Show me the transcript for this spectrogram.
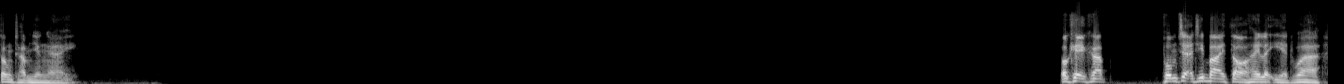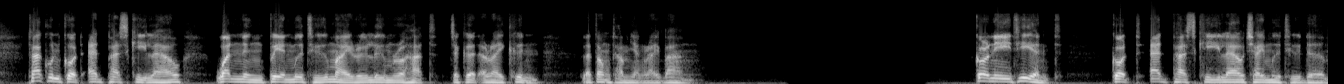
ต้องทำยังไง โอเคครับ ผมจะอธิบายต่อให้ละเอียดว่า ถ้าคุณกด add passkey แล้ว วันหนึ่งเปลี่ยนมือถือใหม่หรือลืมรหัส จะเกิดอะไรขึ้น และต้องทำอย่างไรบ้าง กรณีที่ Ent กด add passkey แล้วใช้มือถือเดิม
